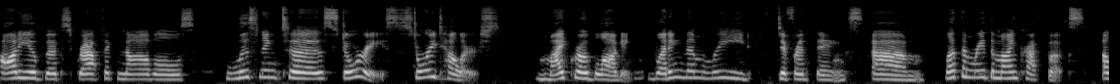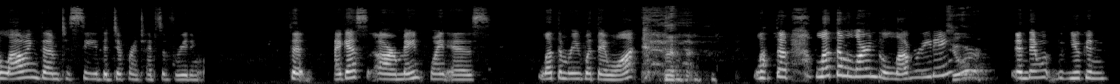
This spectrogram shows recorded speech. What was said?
audiobooks, graphic novels, listening to stories, storytellers, microblogging, letting them read different things. Um, let them read the Minecraft books, allowing them to see the different types of reading. That I guess our main point is let them read what they want. let them let them learn to love reading. Sure. And then you can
